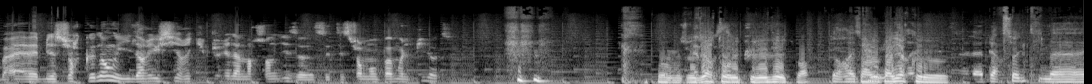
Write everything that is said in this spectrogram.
Bah bien sûr que non, il a réussi à récupérer la marchandise, euh, c'était sûrement pas moi le pilote. Donc, Je veux dire, t'aurais pu l'aider, tu vois. Ça pu veut pas dire être que... la personne qui m'a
